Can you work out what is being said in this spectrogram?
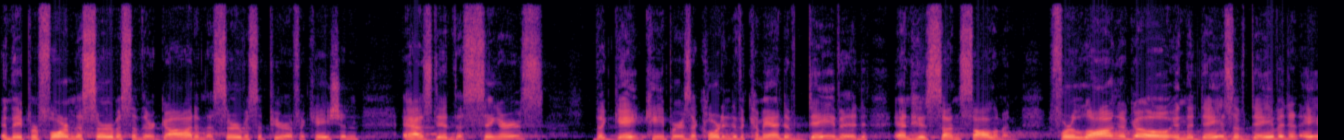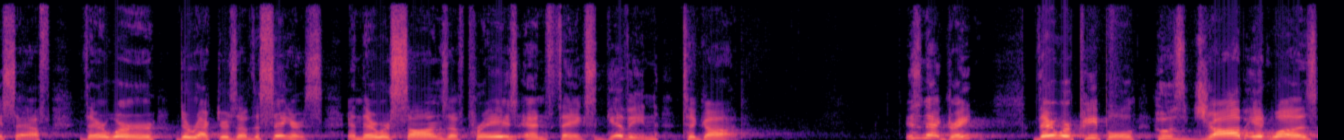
And they performed the service of their God and the service of purification, as did the singers the gatekeepers according to the command of David and his son Solomon. For long ago, in the days of David and Asaph, there were directors of the singers, and there were songs of praise and thanksgiving to God. Isn't that great? There were people whose job it was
